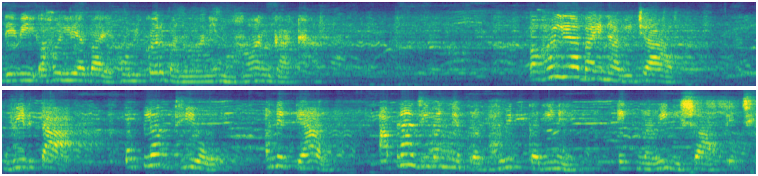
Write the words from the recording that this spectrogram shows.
દેવી અહલ્યાબાઈ હોલકર બનવાની મહાન ગાથા. અહલ્યાબાઈના વિચાર, વીરતા, ઉપલબ્ધિઓ અને ત્યાગ આપણા જીવનને પ્રભાવિત કરીને એક નવી દિશા આપે છે.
